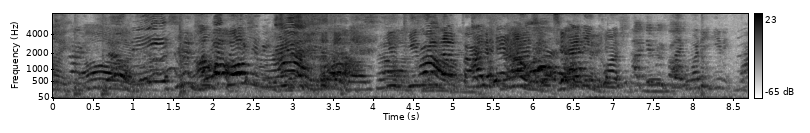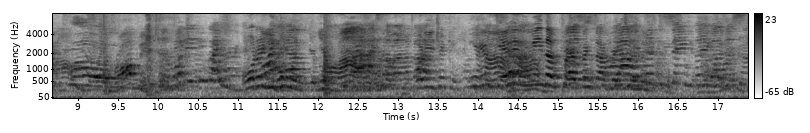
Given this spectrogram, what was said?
my god. You give me the I can't answer any question. I think we Like, what are you eating? Robin. What did you guys? What are you doing? Your mom. What are you drinking? You're giving me the perfect No, I opportunity. did the same thing. I just.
